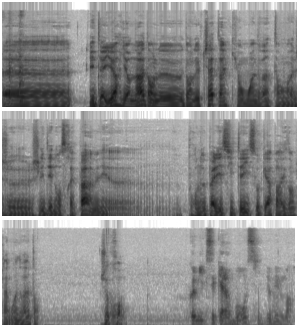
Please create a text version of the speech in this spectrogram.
Euh, et d'ailleurs, il y en a dans le, dans le chat hein, qui ont moins de 20 ans. Je ne les dénoncerai pas, mais euh, pour ne pas les citer, Isoka par exemple a moins de 20 ans. Je crois. Comics et Calembour aussi, de mémoire.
